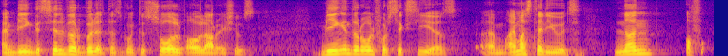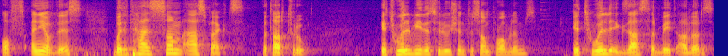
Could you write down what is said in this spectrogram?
and being the silver bullet that's going to solve all our issues. Being in the role for six years, um, I must tell you, it's none of, of any of this, but it has some aspects that are true. It will be the solution to some problems. It will exacerbate others.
